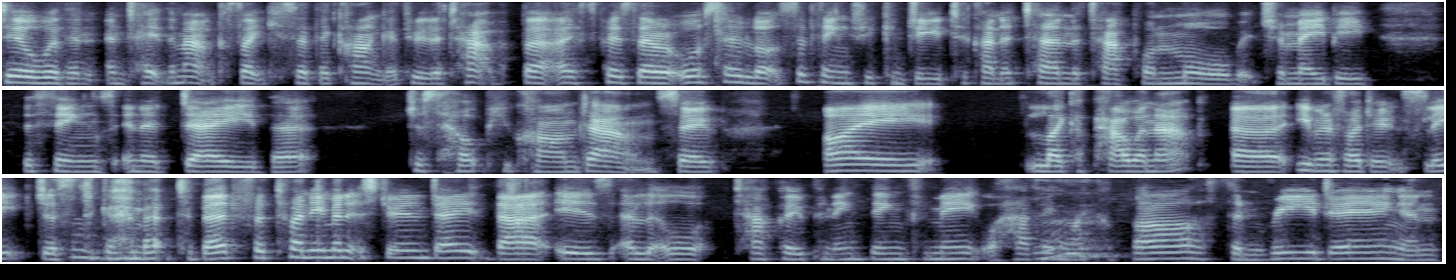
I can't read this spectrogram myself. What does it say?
deal with and, and take them out because like you said they can't get through the tap. But i suppose there are also lots of things you can do to kind of turn the tap on more which are maybe the things in a day that just help you calm down. So i like a power nap uh, even if i don't sleep just to go mm. back to bed for 20 minutes during the day. That is a little tap opening thing for me or having like a bath and reading and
